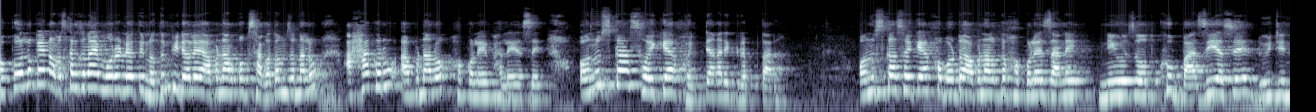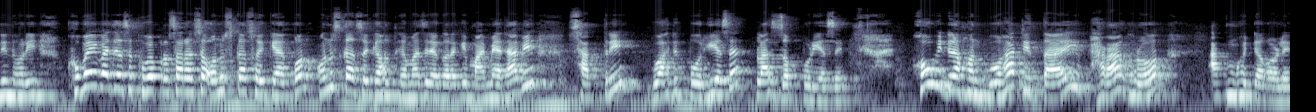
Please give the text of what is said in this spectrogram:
সকলোকে নমস্কাৰ জনাই মোৰ এটি নতুন ভিডিঅ'লৈ আপোনালোকক স্বাগতম জনালোঁ। আশা কৰোঁ আপোনালোক সকলোৱে ভালে আছে। অনুষ্কা শইকীয়াৰ হত্যাকাৰী গ্ৰেপ্তাৰ। অনুষ্কা শইকীয়াৰ খবৰটো আপোনালোকে সকলোৱে জানে নিউজত খুব বাজি আছে। দুই তিনিদিন ধৰি খুবেই বাজি আছে খুবেই প্ৰচাৰ হৈছে। অনুষ্কা শইকীয়া কোন? অনুষ্কা শইকীয়া হ'ল ধেমাজিৰ এগৰাকী মা মেধাৱী ছাত্ৰী। গুৱাহাটীত পঢ়ি আছে প্লাছ জব কৰি আছে। সৌ সিদিনাখন গুৱাহাটীত তাই ভাড়া ঘৰত আত্মহত্যা কৰিলে।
